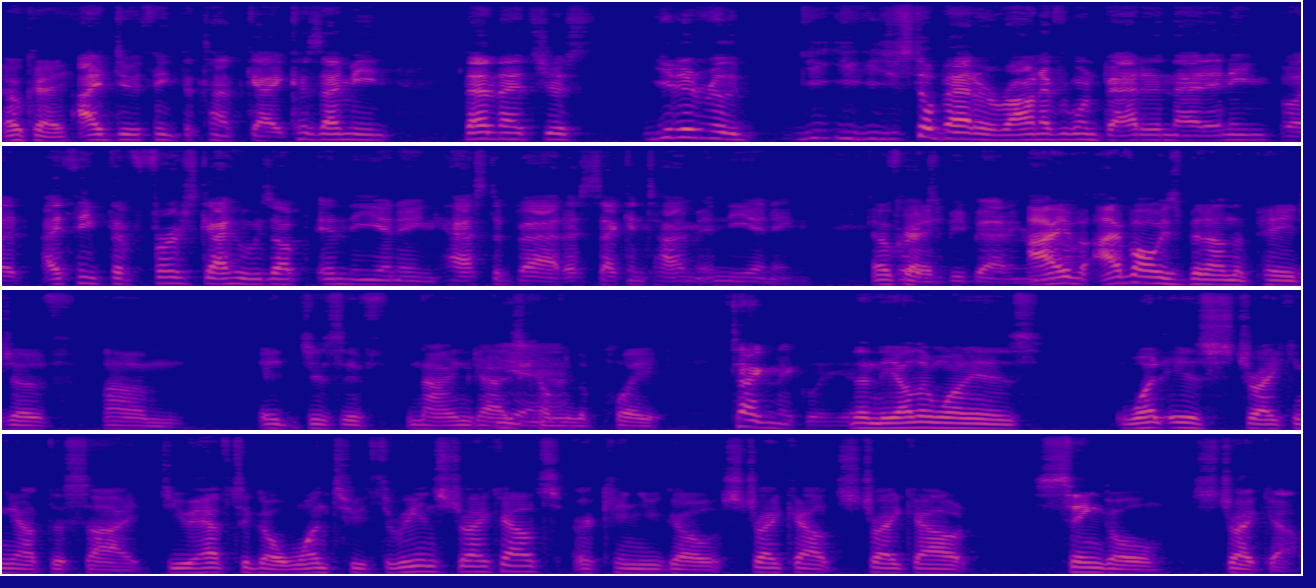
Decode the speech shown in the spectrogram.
Okay, I do think the tenth guy because I mean then that's just you didn't really you, you still batted around. Everyone batted in that inning, but I think the first guy who was up in the inning has to bat a second time in the inning okay. to be batting. I've I've always been on the page of um, it just if nine guys come to the plate. technically. Yeah. Then the other one is what is striking out the side? Do you have to go one, two, three in strikeouts, or can you go strikeout, strikeout, single, strikeout?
